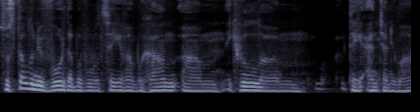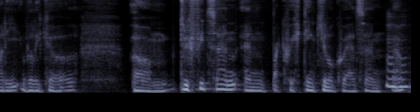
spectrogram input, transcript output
Zo stel je nu voor dat we bijvoorbeeld zeggen van we gaan, ehm, ik wil ehm, tegen eind januari wil ik terug fit zijn en pakweg 10 kilo kwijt zijn. Mhm. ja.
